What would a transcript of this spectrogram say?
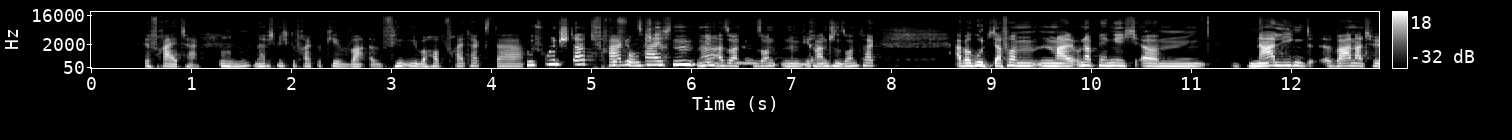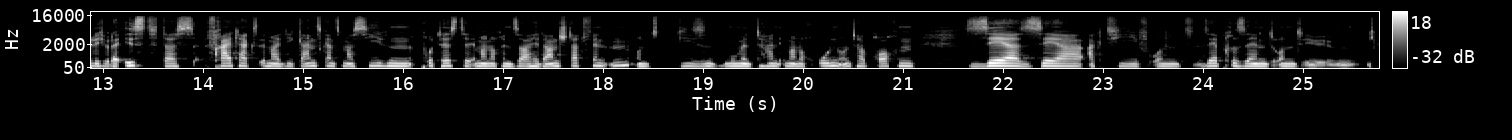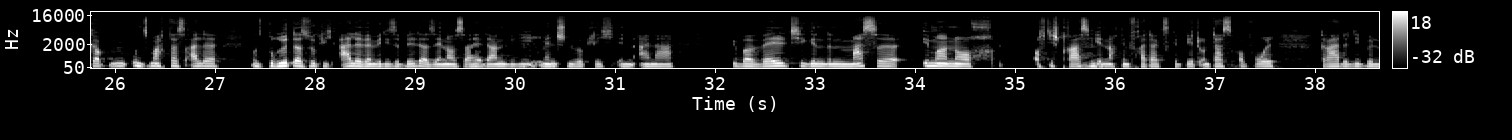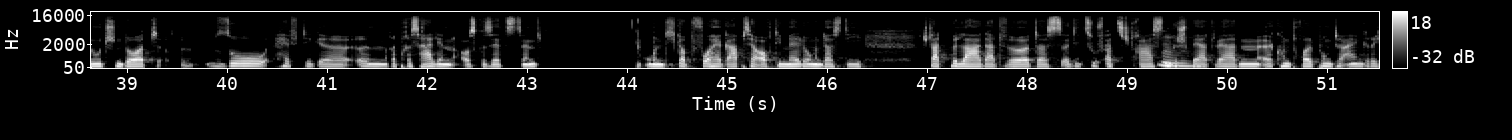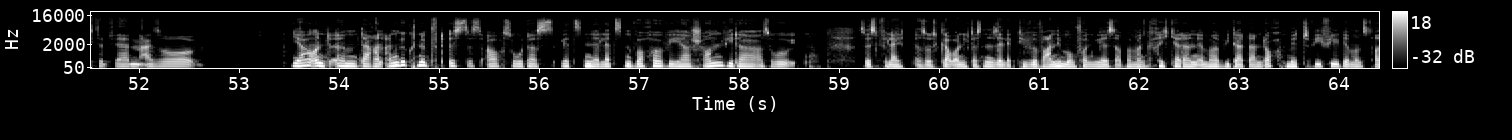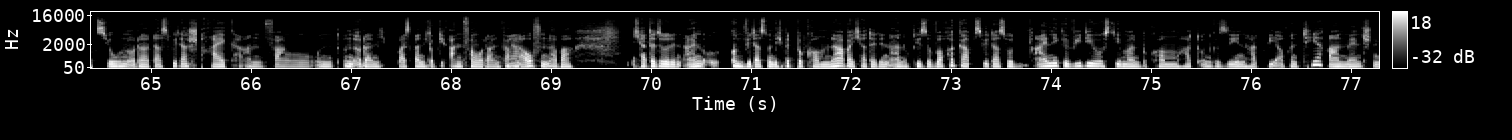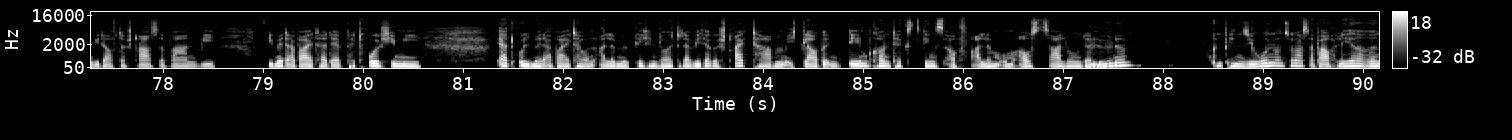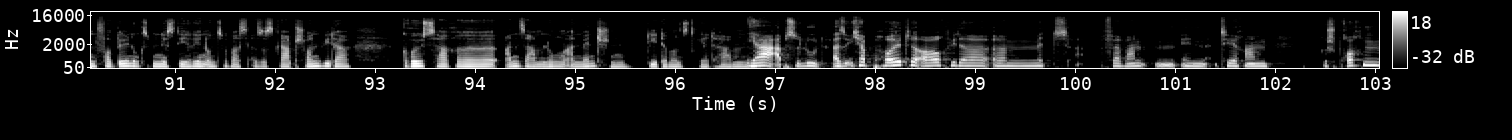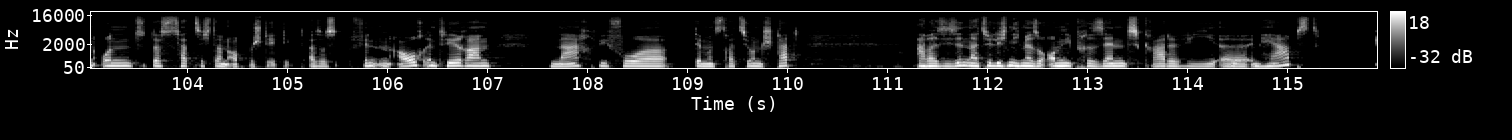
Der Freitag. Mhm. Dann habe ich mich gefragt, okay, finden überhaupt freitags da Prüfungen statt? Fragezeichen, ne? also an einem, Son einem iranischen Sonntag. Aber gut, davon mal unabhängig, ähm, naheliegend war natürlich oder ist, dass freitags immer die ganz, ganz massiven Proteste immer noch in Sahedan stattfinden. Und die sind momentan immer noch ununterbrochen, sehr, sehr aktiv und sehr präsent. Und äh, ich glaube, uns macht das alle, uns berührt das wirklich alle, wenn wir diese Bilder sehen aus Sahedan, wie die Menschen wirklich in einer überwältigenden Masse immer noch auf die Straße mhm. gehen nach dem Freitagsgebet und das, obwohl gerade die Belutschen dort äh, so heftige äh, Repressalien ausgesetzt sind. Und ich glaube, vorher gab es ja auch die Meldungen, dass die Stadt belagert wird, dass äh, die Zufahrtsstraßen mhm. gesperrt werden, äh, Kontrollpunkte eingerichtet werden. Also Ja, und ähm, daran angeknüpft ist es auch so, dass jetzt in der letzten Woche wir ja schon wieder, also es ist vielleicht, also ich glaube auch nicht, dass eine selektive Wahrnehmung von mir ist, aber man kriegt ja dann immer wieder dann doch mit, wie viel Demonstrationen oder dass wieder Streike anfangen und, und oder ich weiß gar nicht, ob die anfangen oder einfach ja. laufen, aber ich hatte so den Eindruck, und wir das noch nicht mitbekommen, ne, aber ich hatte den Eindruck, diese Woche gab es wieder so einige Videos, die man bekommen hat und gesehen hat, wie auch in Teheran Menschen wieder auf der Straße waren, wie die Mitarbeiter der Petrolchemie Erdölmitarbeiter und alle möglichen Leute da wieder gestreikt haben. Ich glaube, in dem Kontext ging es auch vor allem um Auszahlungen der mhm. Löhne und Pensionen und sowas, aber auch Lehrerinnen vor Bildungsministerien und sowas. Also es gab schon wieder größere Ansammlungen an Menschen, die demonstriert haben. Ne? Ja, absolut. Also ich habe heute auch wieder ähm, mit Verwandten in Teheran gesprochen und das hat sich dann auch bestätigt. Also es finden auch in Teheran nach wie vor Demonstrationen statt. Aber sie sind natürlich nicht mehr so omnipräsent, gerade wie äh, im Herbst.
